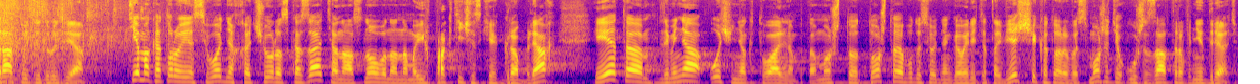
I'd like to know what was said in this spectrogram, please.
Здравствуйте, друзья! Тема, которую я сегодня хочу рассказать, она основана на моих практических граблях. И это для меня очень актуально, потому что то, что я буду сегодня говорить, это вещи, которые вы сможете уже завтра внедрять.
